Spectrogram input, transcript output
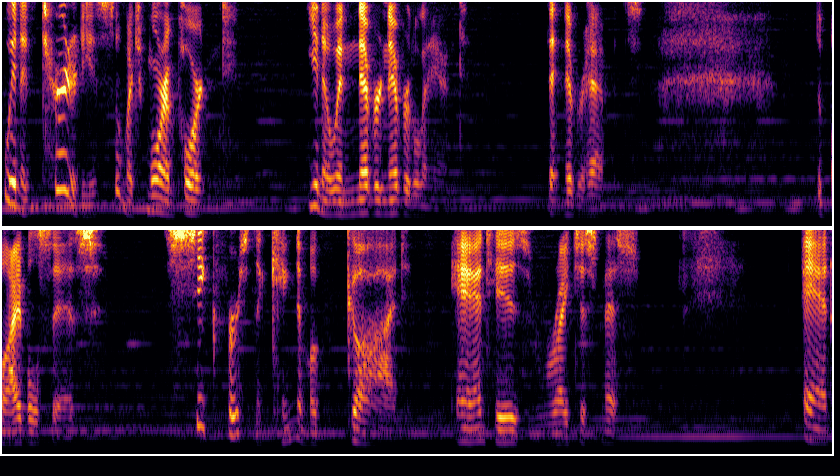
When eternity is so much more important, you know, in Never Never Land. That never happens. The Bible says, Seek first the kingdom of God and his righteousness and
